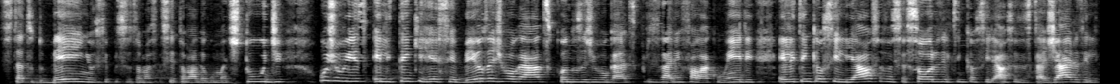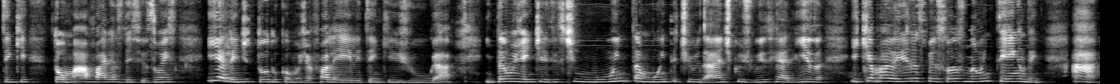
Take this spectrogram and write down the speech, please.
se está tudo bem ou se precisa tomar, ser tomada alguma atitude. O juiz, ele tem que receber os advogados quando os advogados precisarem falar com ele, ele tem que auxiliar os seus assessores, ele tem que auxiliar os seus estagiários, ele tem que tomar várias decisões e, além de tudo, como eu já falei, ele tem que julgar. Então, gente, existe muita, muita atividade que o juiz realiza e que a maioria das pessoas não entendem. Ah,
